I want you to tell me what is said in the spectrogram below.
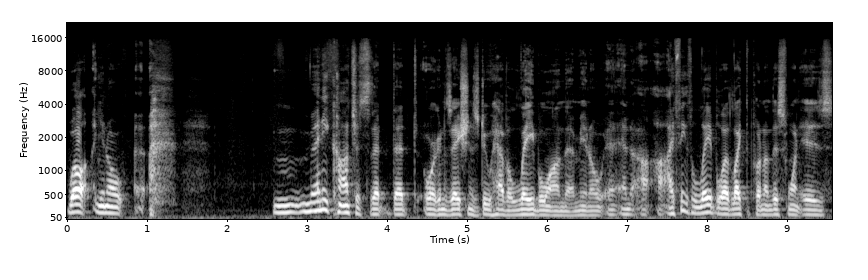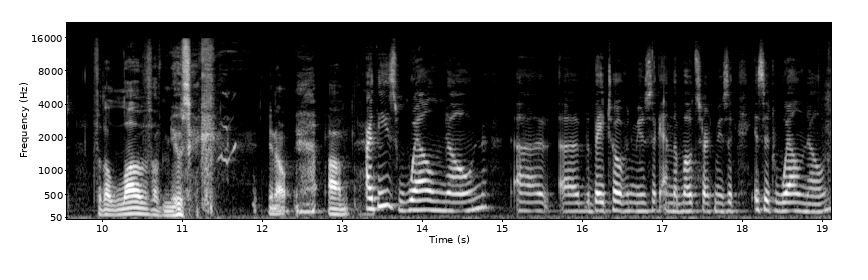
Well, you know, uh, m- many concerts that, that organizations do have a label on them, you know, and, and I, I think the label I'd like to put on this one is for the love of music, you know. Um, Are these well known? Uh, uh, the Beethoven music and the Mozart music, is it well known?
